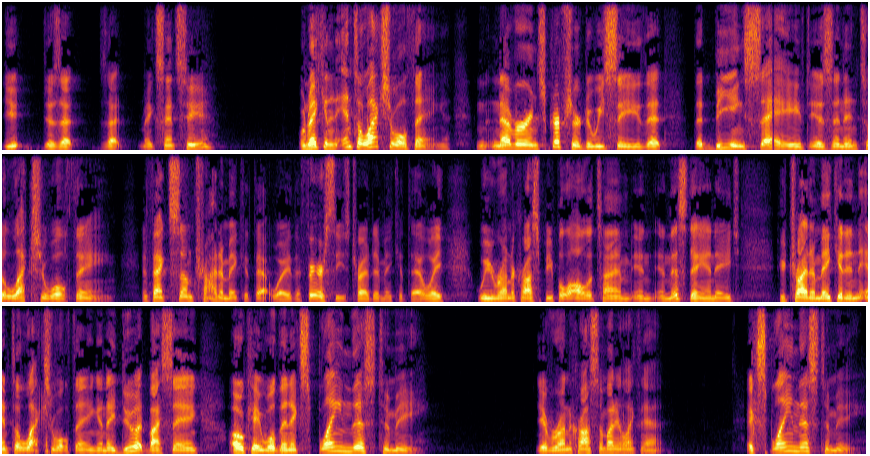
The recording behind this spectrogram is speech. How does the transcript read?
You, does, that, does that make sense to you? We're making an intellectual thing. Never in Scripture do we see that that being saved is an intellectual thing. In fact, some try to make it that way. The Pharisees tried to make it that way. We run across people all the time in, in this day and age who try to make it an intellectual thing, and they do it by saying, okay, well, then explain this to me. You ever run across somebody like that? Explain this to me.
